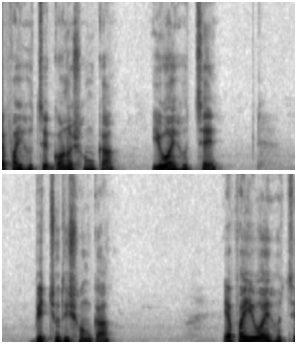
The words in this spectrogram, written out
এফ আই হচ্ছে গণসংখ্যা ইউআই হচ্ছে বিচ্যুতি সংখ্যা এফ আই ইউআই হচ্ছে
